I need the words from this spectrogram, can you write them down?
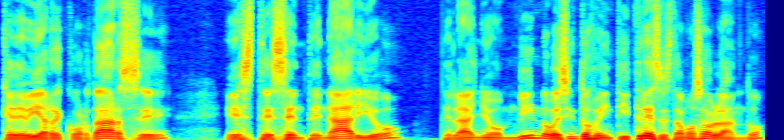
que debía recordarse este centenario del año 1923, estamos hablando,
